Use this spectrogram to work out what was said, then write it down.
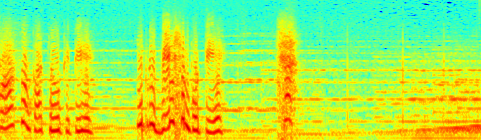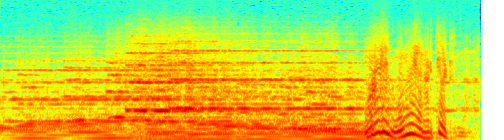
பாசம் காட்டினவகிட்டே இப்படி வேஷம் போட்டியே. முரளி உண்மையை நடிச்சுட்டு இருந்தானா?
